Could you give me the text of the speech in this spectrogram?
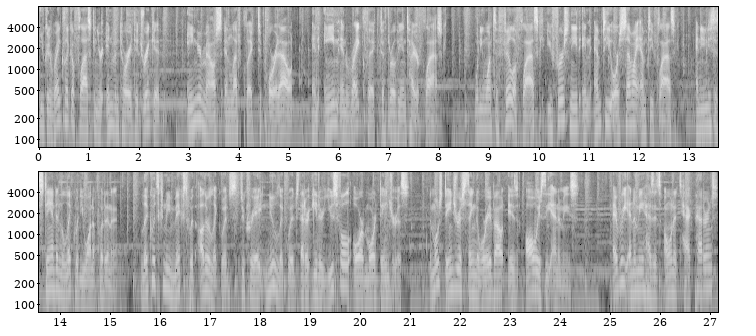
You can right click a flask in your inventory to drink it, aim your mouse and left click to pour it out, and aim and right click to throw the entire flask. When you want to fill a flask, you first need an empty or semi-empty flask, and you need to stand in the liquid you want to put in it. Liquids can be mixed with other liquids to create new liquids that are either useful or more dangerous. The most dangerous thing to worry about is always the enemies. Every enemy has its own attack patterns,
